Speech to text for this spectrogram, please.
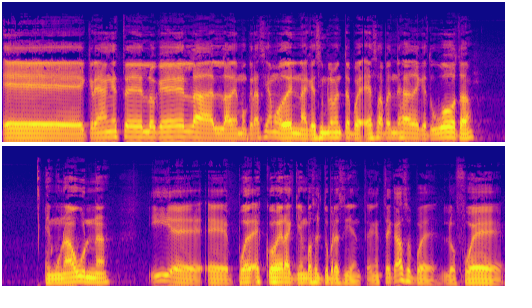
Eh, crean este lo que es la, la democracia moderna, que simplemente pues esa pendeja de que tú votas en una urna y eh, puedes escoger a quién va a ser tu presidente. En este caso, pues lo fue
